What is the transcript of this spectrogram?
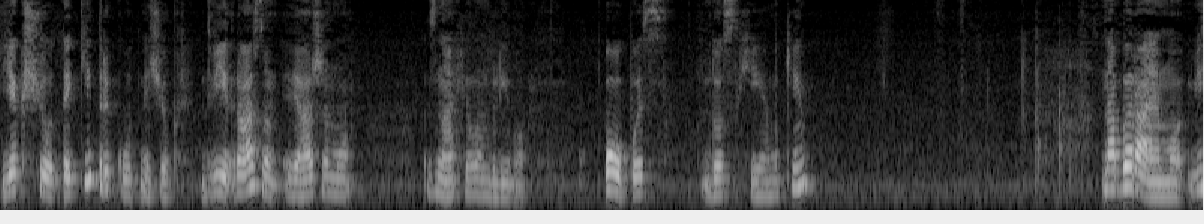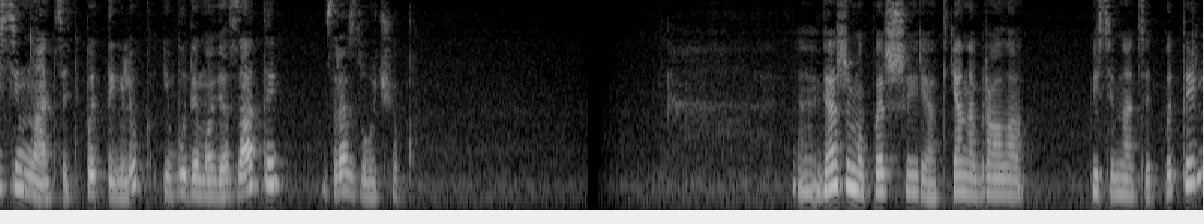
Якщо такий трикутничок, дві разом в'яжемо з нахилом вліво. Опис до схемки. Набираємо 18 петельок і будемо в'язати зразочок. В'яжемо перший ряд. Я набрала 18 петель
